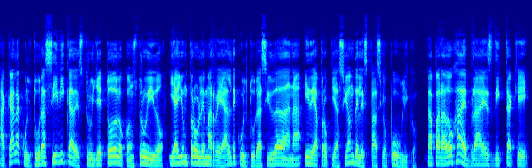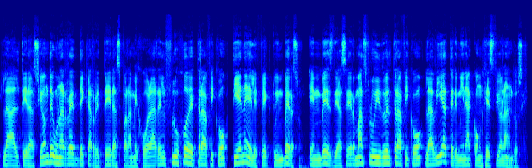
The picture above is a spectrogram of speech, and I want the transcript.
Acá la cultura cívica destruye todo lo construido y hay un problema real de cultura ciudadana y de apropiación del espacio público. La paradoja de Braes dicta que la alteración de una red de carreteras para mejorar el flujo de tráfico tiene el efecto inverso. En vez de hacer más fluido el tráfico, la vía termina congestionándose.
